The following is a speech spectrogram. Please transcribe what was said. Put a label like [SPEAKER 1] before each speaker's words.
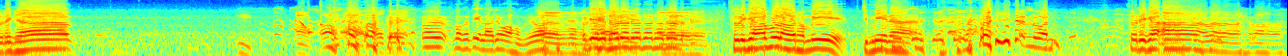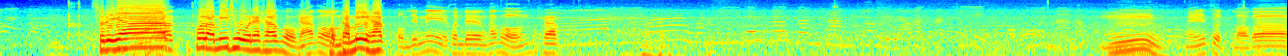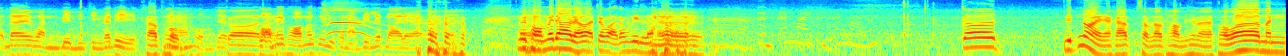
[SPEAKER 1] สวัสดีครับ
[SPEAKER 2] อืมอ้าวอ้าวโอเค
[SPEAKER 1] เออปกติเราจะบอกผมใช่ปะ
[SPEAKER 2] เออผม
[SPEAKER 1] โอเคโทษโทษโทษโทษโทษ
[SPEAKER 2] เออโอเค
[SPEAKER 1] สวัสดีครับพวกเราทอมมี่จิมมี่นะฮะ เหี้ยล้วน สวัสดีครับอ่ามามามามามาสวัสดีครับพวกเรามีทูนะครับผม
[SPEAKER 2] ครับผม
[SPEAKER 1] ผม ทอมมี่ครับ
[SPEAKER 2] ผมจิมมี่คนเดิมครับผม
[SPEAKER 1] ครับ
[SPEAKER 3] วันนี้ได้เริ่มเดินทางไปเกาหลีแล้วหลังจากที่เดือนมาเนาะ
[SPEAKER 1] อืม
[SPEAKER 2] ในที่สุดเราก็ได้วันบินจริงๆสักที
[SPEAKER 1] ครับผม
[SPEAKER 2] นะผมจะ
[SPEAKER 1] ก็
[SPEAKER 2] พร้อมไม่พร้อมก็คืออยู่สนามบินเรียบร้อยแล้ว
[SPEAKER 1] ไม่พร้อมไม่ได้แล้วอะจังหวะต้องวินแล้ว
[SPEAKER 2] เออ
[SPEAKER 3] อ่าตื่นเต้นไหมตื่นเต้นไหม
[SPEAKER 1] ก็นิดหน่อยนะครับสำหรับทอมใช่ไหมเพราะว่ามัน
